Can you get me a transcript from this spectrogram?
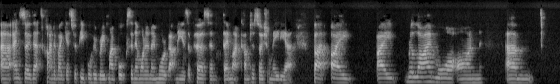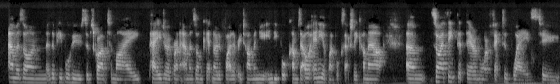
uh, and so that's kind of, I guess, for people who read my books and then want to know more about me as a person, they might come to social media. But I I rely more on um, Amazon, the people who subscribe to my page over on Amazon get notified every time a new indie book comes out, or any of my books actually come out. Um, so I think that there are more effective ways to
